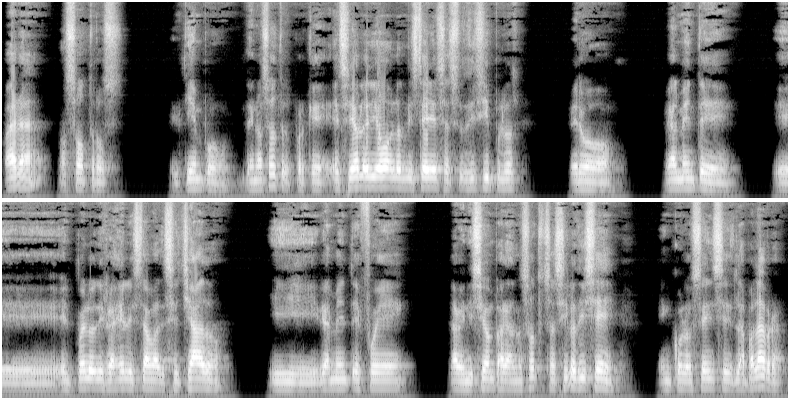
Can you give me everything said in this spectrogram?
para nosotros, el tiempo de nosotros, porque el Señor le dio los misterios a sus discípulos, pero realmente eh, el pueblo de Israel estaba desechado y realmente fue la bendición para nosotros. Así lo dice en Colosenses la palabra.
